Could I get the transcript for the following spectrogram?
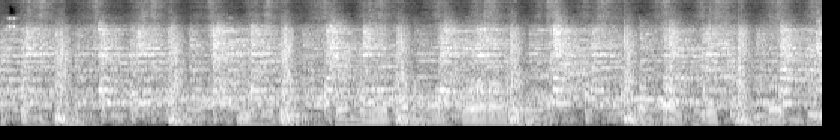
আছেন তারা মাতোয়ারা হয়ে সকাল থেকে সন্ধ্যা অব্দি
